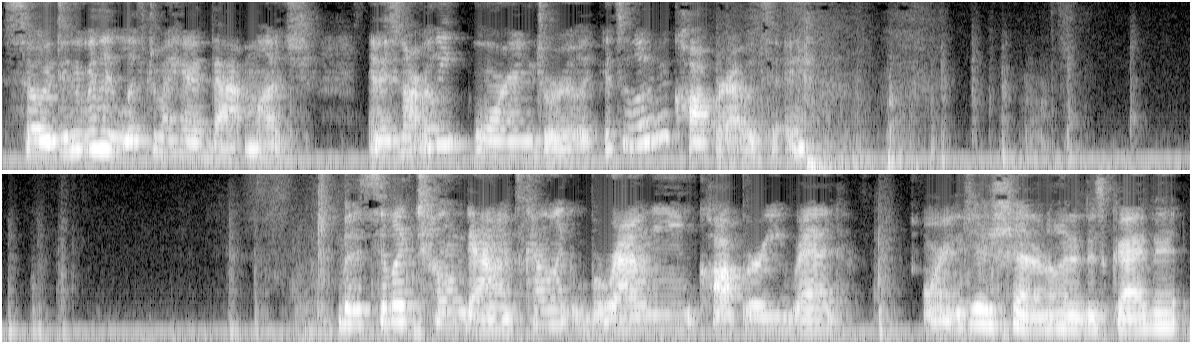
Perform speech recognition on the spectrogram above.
So it didn't really lift my hair that much. And it's not really orange or like, it's a little bit copper, I would say. But it's still like toned down. It's kind of like browny, coppery red, orangish. I don't know how to describe it.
